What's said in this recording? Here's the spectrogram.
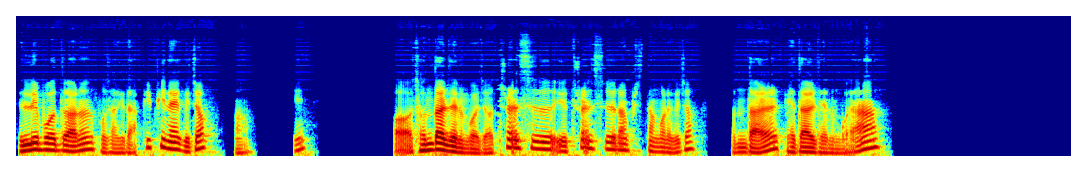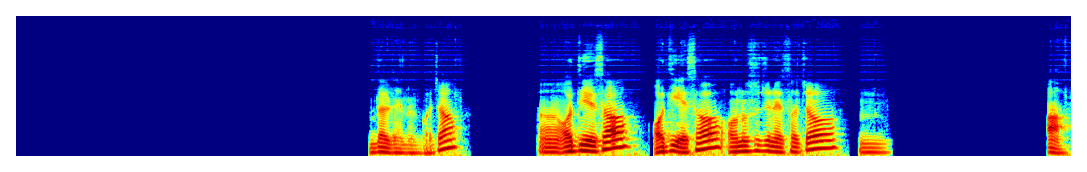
딜리버드하는 보상이다. PP네, 그죠? 어, 이? 어, 전달되는 거죠. 트랜스, 이 트랜스랑 비슷한 거네, 그죠? 전달, 배달되는 거야. 전달되는 거죠. 어, 디에서 어디에서, 어느 수준에서죠? 음. 아,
